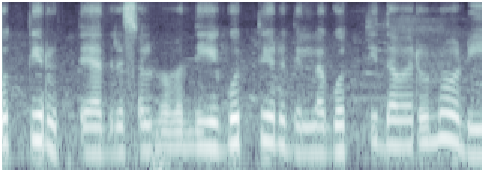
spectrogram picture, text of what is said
ಗೊತ್ತಿರುತ್ತೆ, ಆದರೆ ಸ್ವಲ್ಪ ಮಂದಿಗೆ ಗೊತ್ತಿರೋದಿಲ್ಲ. ಗೊತ್ತಿದ್ದವರು ನೋಡಿ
